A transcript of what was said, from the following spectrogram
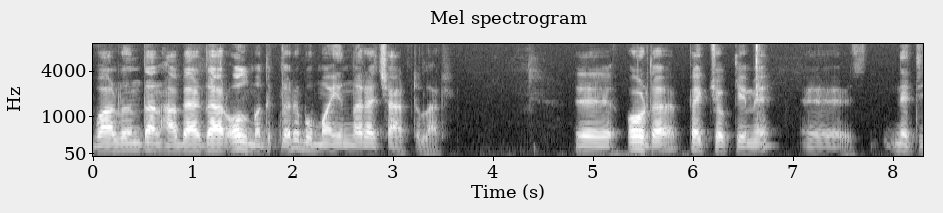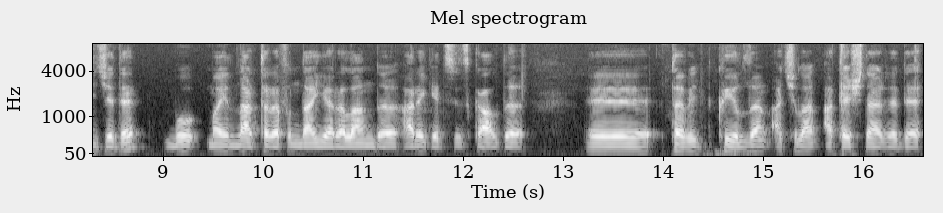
varlığından haberdar olmadıkları bu mayınlara çarptılar. Ee, orada pek çok gemi e, neticede bu mayınlar tarafından yaralandı, hareketsiz kaldı. Ee, tabii kıyıdan açılan ateşlerde de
